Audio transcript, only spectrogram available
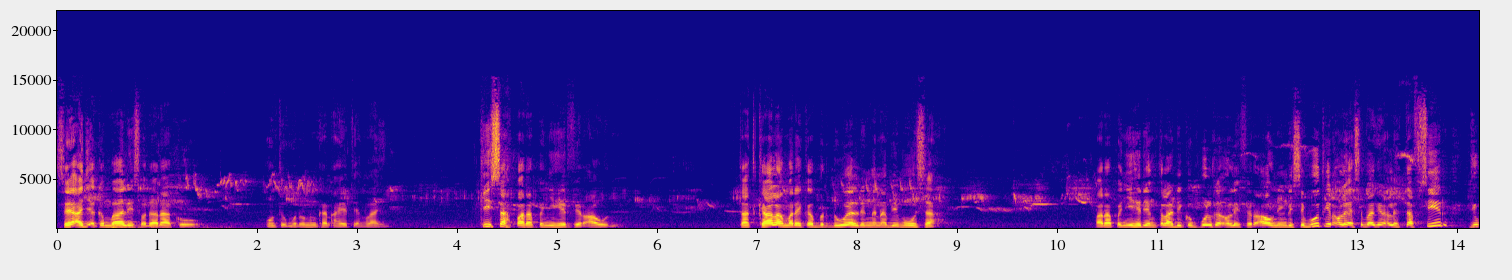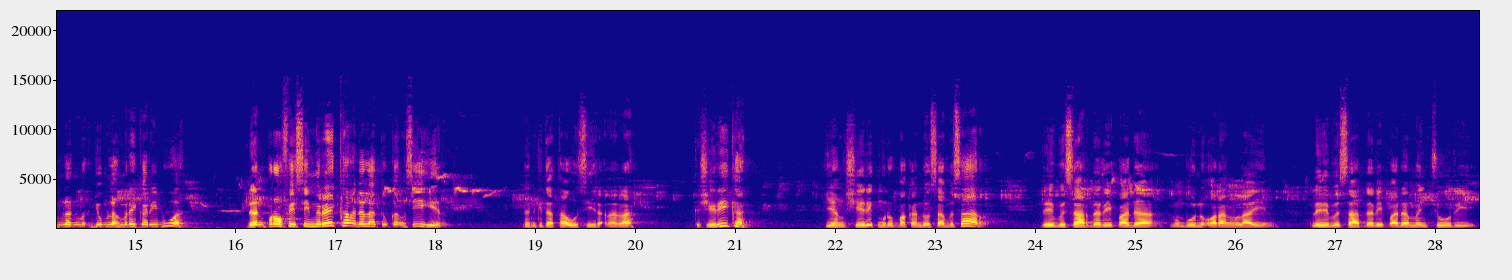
Saya ajak kembali saudaraku untuk merenungkan ayat yang lain. Kisah para penyihir Fir'aun. Tatkala mereka berduel dengan Nabi Musa. Para penyihir yang telah dikumpulkan oleh Fir'aun. Yang disebutkan oleh sebagian oleh tafsir. Jumlah, jumlah mereka ribuan. Dan profesi mereka adalah tukang sihir. Dan kita tahu sihir adalah kesyirikan. Yang syirik merupakan dosa besar. Lebih besar daripada membunuh orang lain. Lebih besar daripada mencuri,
